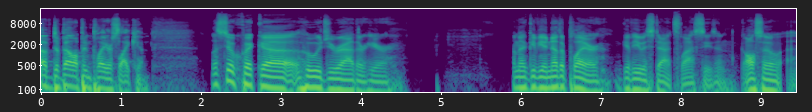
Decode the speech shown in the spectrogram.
of developing players like him? Let's do a quick uh, who would you rather here. I'm going to give you another player, give you his stats last season. Also uh,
